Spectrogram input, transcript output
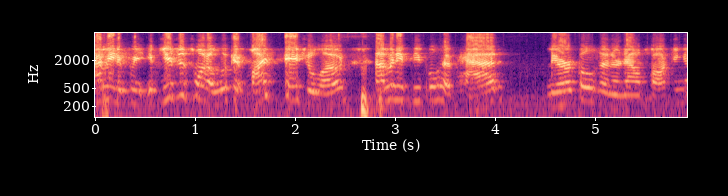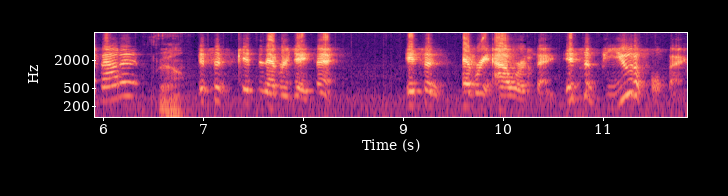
I mean, if we if you just want to look at my page alone, how many people have had miracles and are now talking about it? Yeah. It's a it's an everyday thing. It's an every hour thing. It's a beautiful thing.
